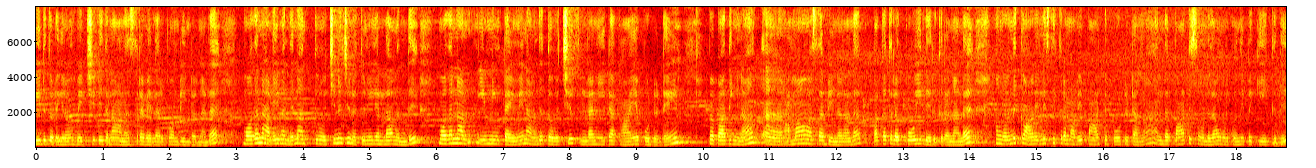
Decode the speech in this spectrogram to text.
வீடு துடைக்கிறோம் பெட்ஷீட் இதெல்லாம் அலசுகிற வேலை இருக்கும் அப்படின்றனால மொதல் நாளே வந்து நான் து சின்ன சின்ன துணிகள்லாம் வந்து மொதல் நாள் ஈவினிங் டைமே நான் வந்து துவைச்சி ஃபுல்லாக நீட்டாக காய போட்டுட்டேன். இப்போ பார்த்தீங்கன்னா அமாவாசை அப்படின்றனால பக்கத்தில் கோயில் இருக்கிறனால அங்கே வந்து காலையில் சீக்கிரமாகவே பாட்டு போட்டுட்டாங்க. அந்த பாட்டு சவுண்டு தான் உங்களுக்கு வந்து இப்போ கேட்குது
